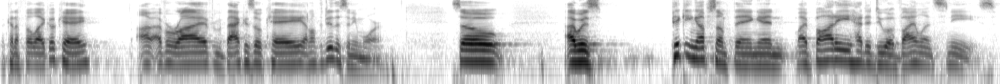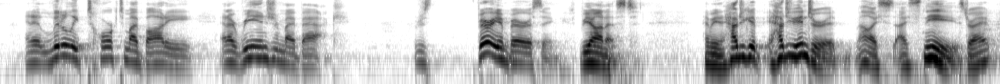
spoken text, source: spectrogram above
I kind of felt like, okay, I've arrived, my back is okay, I don't have to do this anymore. So I was picking up something, and my body had to do a violent sneeze. And it literally torqued my body, and I re injured my back, which is very embarrassing, to be honest. I mean, how'd you, get, how'd you injure it? Oh, I, I sneezed, right?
